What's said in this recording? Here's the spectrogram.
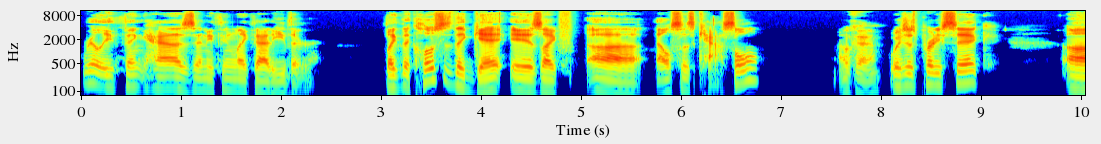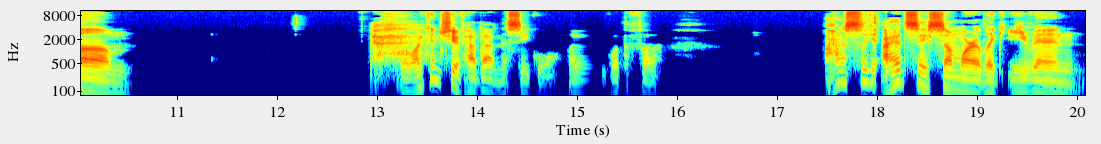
really think has anything like that either. Like the closest they get is like uh Elsa's castle, okay? which is pretty sick. Um Well, why couldn't she have had that in the sequel? Like, what the fuck? honestly, I'd say somewhere like even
